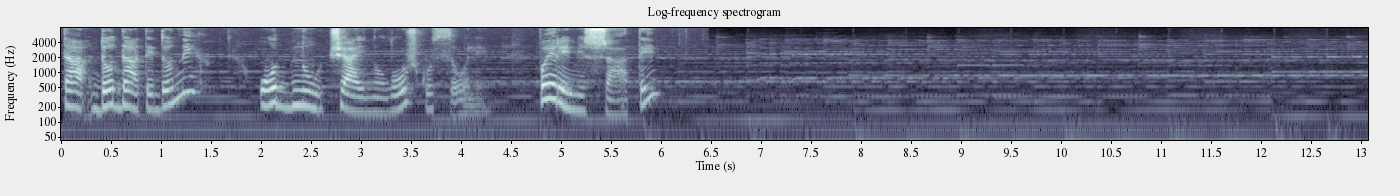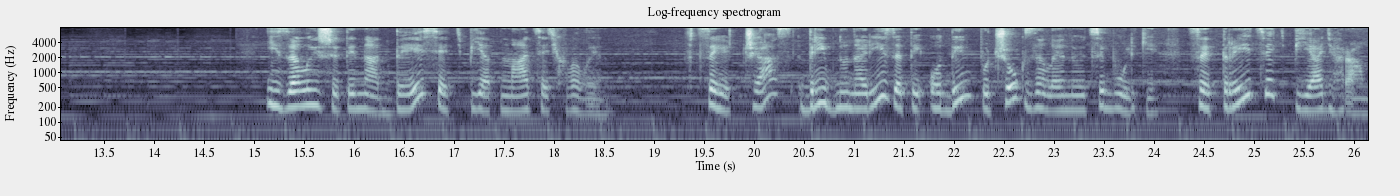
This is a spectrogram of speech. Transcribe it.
Та додати до них одну чайну ложку солі. Перемішати. І залишити на 10-15 хвилин. В цей час дрібно нарізати один пучок зеленої цибульки. Це 35 грам.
